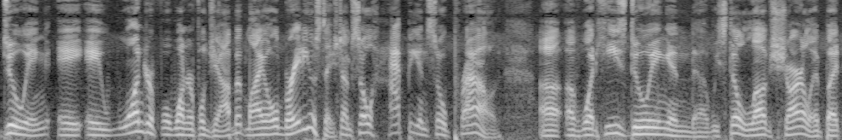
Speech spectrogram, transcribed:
doing a, a wonderful, wonderful job at my old radio station. I'm so happy and so proud uh, of what he's doing, and uh, we still love Charlotte, but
